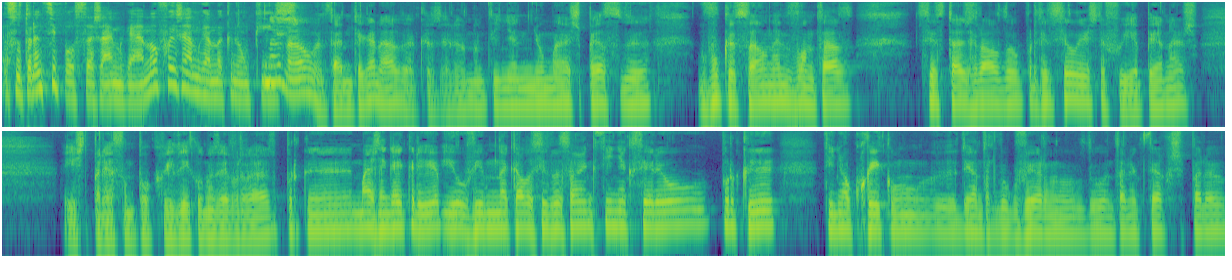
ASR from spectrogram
O Soutor antecipou-se a Jaime Gama ou foi Jaime Gama que não quis? Não, não, está muito enganado. Quer dizer, eu não tinha nenhuma espécie de vocação nem de vontade de ser secretário-geral do Partido Socialista. Fui apenas, isto parece um pouco ridículo, mas é verdade, porque mais ninguém queria. E eu vi-me naquela situação em que tinha que ser eu, porque tinha o currículo dentro do governo do António Guterres para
